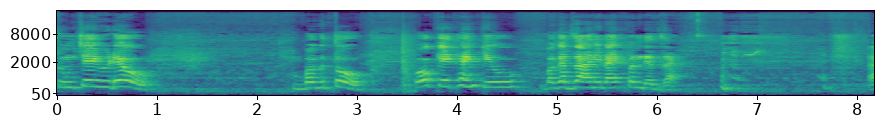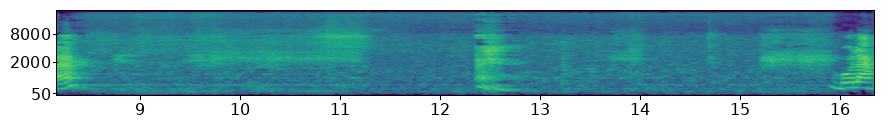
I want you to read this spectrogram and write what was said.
तुमचे व्हिडिओ बघतो. ओके थँक्यू बघत जा आणि लाईक पण देत जा. हा? बोला.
